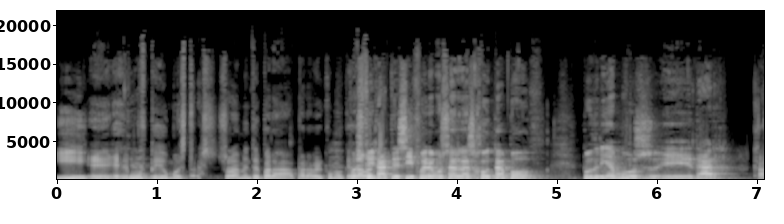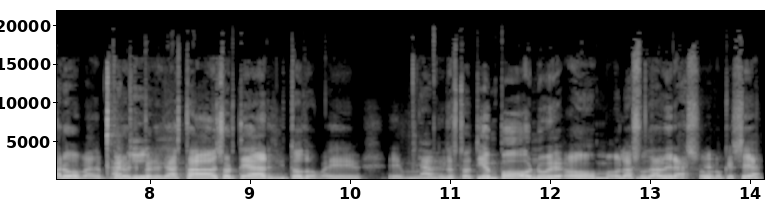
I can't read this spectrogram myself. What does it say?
y eh, hemos pedido muestras, solamente para, ver cómo quedaba. Pues fíjate, si fuéramos a las JPod, podríamos eh, dar Claro, pero, ya está sortear y todo. Eh, nuestro tiempo o, las sudaderas o lo que sea.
